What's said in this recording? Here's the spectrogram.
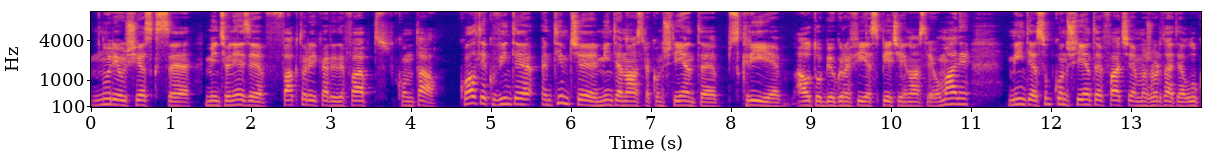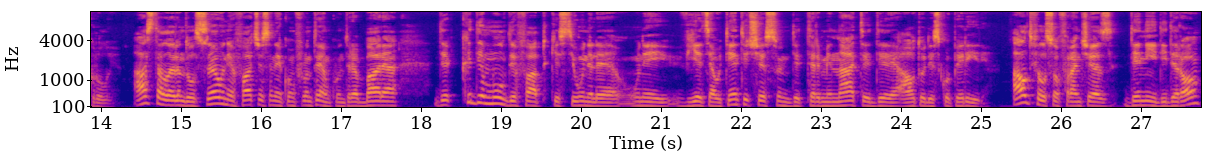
nu reușesc să menționeze factorii care de fapt contau. Cu alte cuvinte, în timp ce mintea noastră conștientă scrie autobiografia speciei noastre umane, mintea subconștientă face majoritatea lucrului. Asta, la rândul său, ne face să ne confruntăm cu întrebarea de cât de mult, de fapt, chestiunile unei vieți autentice sunt determinate de autodescoperire. Alt filosof francez, Denis Diderot,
